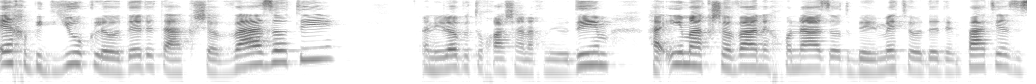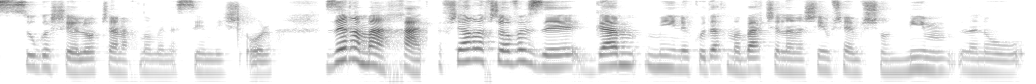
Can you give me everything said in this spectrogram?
איך בדיוק לעודד את ההקשבה הזאתי אני לא בטוחה שאנחנו יודעים. האם ההקשבה הנכונה הזאת באמת תעודד אמפתיה? זה סוג השאלות שאנחנו מנסים לשאול. זה רמה אחת. אפשר לחשוב על זה גם מנקודת מבט של אנשים שהם שונים לנו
